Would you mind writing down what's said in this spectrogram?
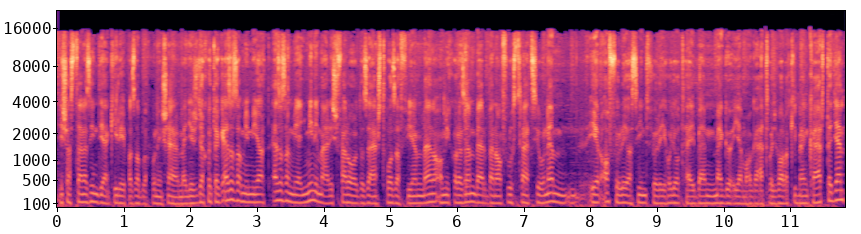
És aztán az indián kilép az ablakon és elmegy. És gyakorlatilag ez az, ami miatt, ez az, ami egy minimális feloldozást hoz a filmben, amikor az emberben a frusztráció nem ér afölé a szint fölé, hogy ott helyben megölje magát, vagy valakiben kárt tegyen,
